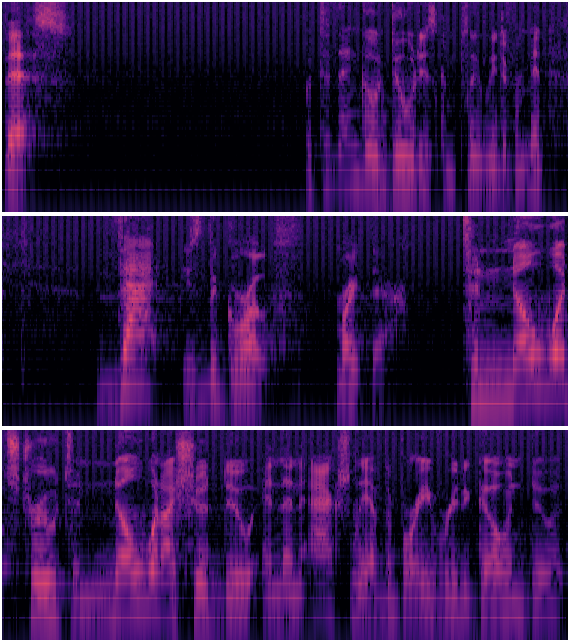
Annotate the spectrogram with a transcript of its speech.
this. But to then go do it is completely different. Man, that is the growth right there. To know what's true, to know what I should do, and then actually have the bravery to go and do it.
